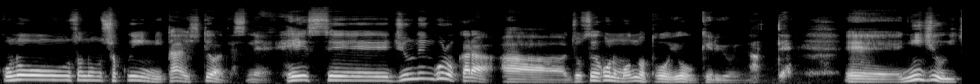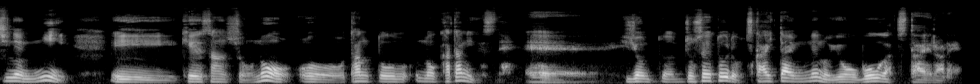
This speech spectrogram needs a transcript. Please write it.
この、その職員に対してはですね、平成10年頃から、あ女性ホルモンの投与を受けるようになって、えー、21年に、えー、経産省の担当の方にですね、えー、非常に女性トイレを使いたい旨の要望が伝えられ、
